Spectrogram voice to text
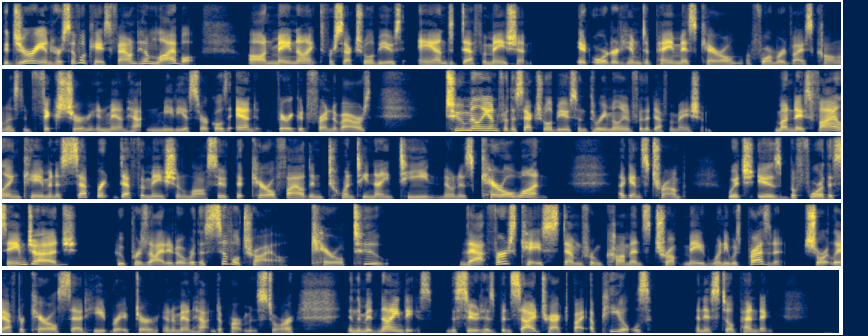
The jury in her civil case found him liable on May 9th for sexual abuse and defamation. It ordered him to pay Miss Carroll, a former advice columnist and fixture in Manhattan media circles and very good friend of ours, 2 million for the sexual abuse and 3 million for the defamation. Monday's filing came in a separate defamation lawsuit that Carroll filed in 2019, known as Carroll 1, against Trump, which is before the same judge who presided over the civil trial, Carroll 2. That first case stemmed from comments Trump made when he was president, shortly after Carroll said he'd raped her in a Manhattan department store in the mid 90s. The suit has been sidetracked by appeals and is still pending.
